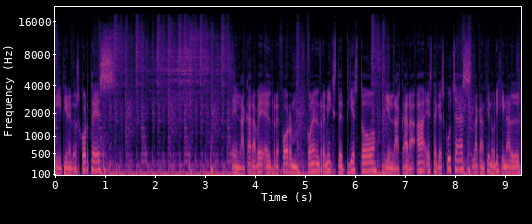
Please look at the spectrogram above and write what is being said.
y tiene dos cortes. En la cara B, el Reform con el remix de Tiesto. Y en la cara A, este que escuchas, la canción original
